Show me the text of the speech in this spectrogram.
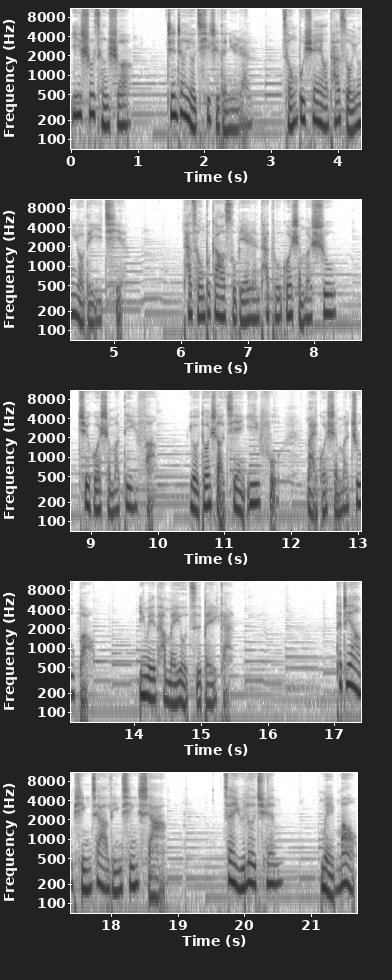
一书曾说，真正有气质的女人，从不炫耀她所拥有的一切，她从不告诉别人她读过什么书，去过什么地方，有多少件衣服，买过什么珠宝。因为她没有自卑感。他这样评价林青霞：在娱乐圈，美貌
